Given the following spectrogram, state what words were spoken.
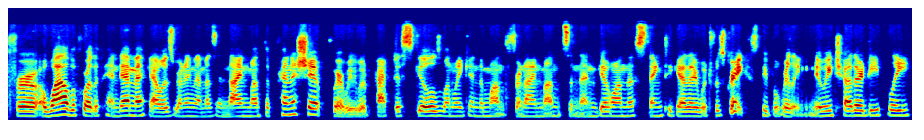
for a while before the pandemic, I was running them as a nine month apprenticeship where we would practice skills one weekend a month for nine months and then go on this thing together, which was great because people really knew each other deeply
